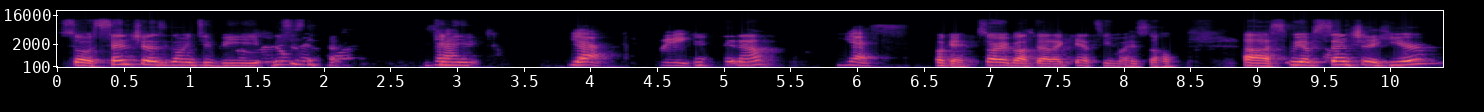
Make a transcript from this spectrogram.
So sencha is going to be, this is the, can you, yeah, yeah, great. You now? Yes. Okay, sorry about that. I can't see myself. Uh, so we have sencha here,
